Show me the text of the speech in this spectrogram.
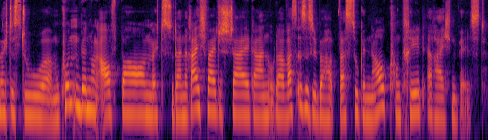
Möchtest du ähm, Kundenbindung aufbauen? Möchtest du deine Reichweite steigern? Oder was ist es überhaupt, was du genau konkret erreichen willst?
